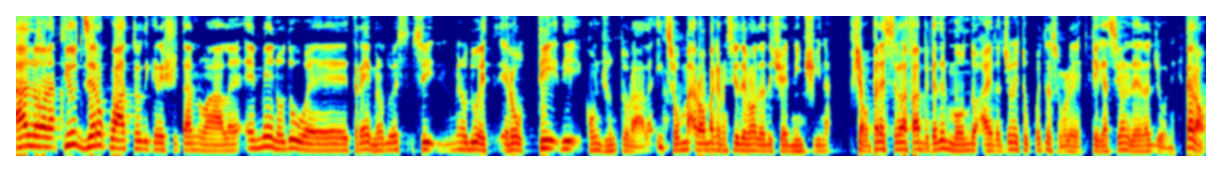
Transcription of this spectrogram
allora, più 0,4 di crescita annuale e meno 2,3, meno 2, sì, meno 2 rotti di congiunturale. Insomma, roba che non si vedevano da decenni in Cina. Diciamo, per essere la fabbrica del mondo, hai ragione tu, queste sono le spiegazioni, le ragioni. Però,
